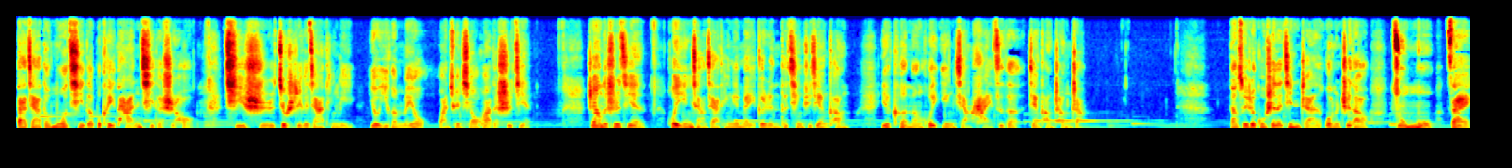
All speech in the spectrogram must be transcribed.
大家都默契的不可以谈起的时候，其实就是这个家庭里有一个没有完全消化的事件。这样的事件会影响家庭里每一个人的情绪健康。也可能会影响孩子的健康成长。当随着故事的进展，我们知道祖母在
